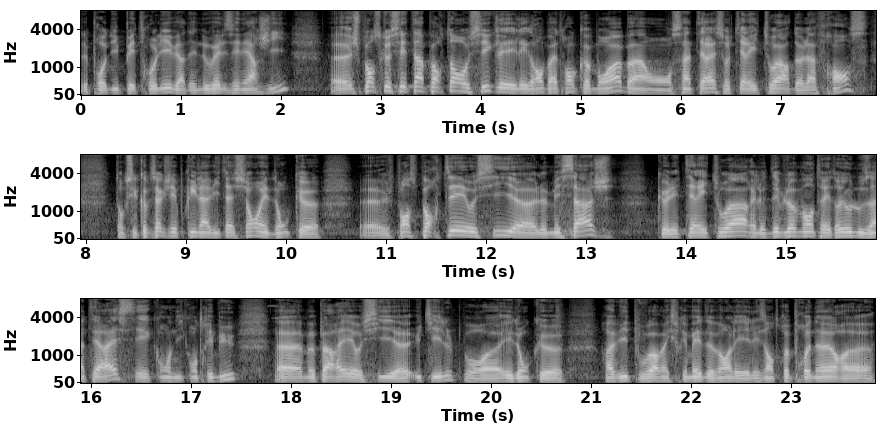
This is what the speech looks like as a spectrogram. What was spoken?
de produits pétroliers vers des nouvelles énergies. Euh, je pense que c'est important aussi que les, grands patrons comme moi, ben, on s'intéresse au territoire de la France. Donc c'est comme ça que j'ai pris l'invitation et donc euh, euh, je pense porter aussi le message que les territoires et le développement territorial nous intéressent et qu'on y contribue me paraît aussi utile pour et donc ravi de pouvoir m'exprimer devant les, les entrepreneurs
